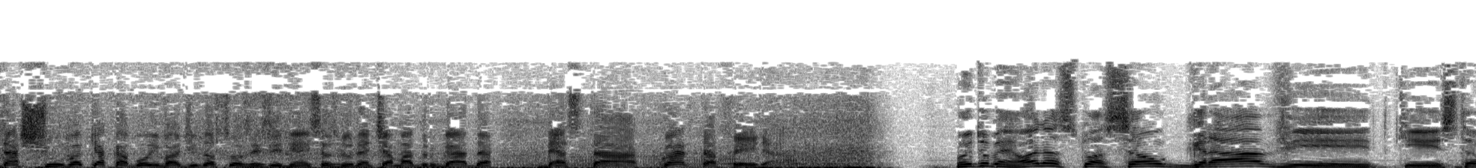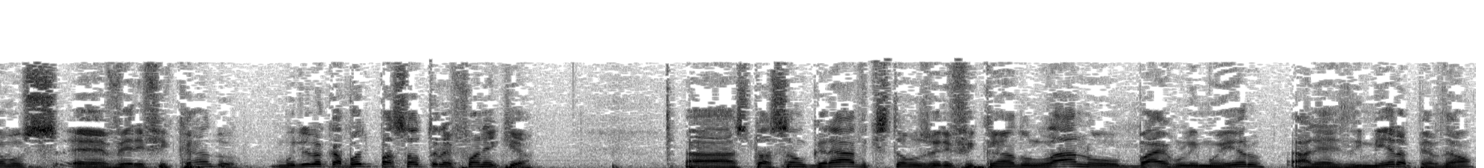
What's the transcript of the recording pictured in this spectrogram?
da chuva que acabou invadindo as suas residências durante a madrugada desta quarta-feira. Muito bem, olha a situação grave que estamos é, verificando. Murilo acabou de passar o telefone aqui, ó. A situação grave que estamos verificando lá no bairro Limoeiro, aliás, Limeira, perdão.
